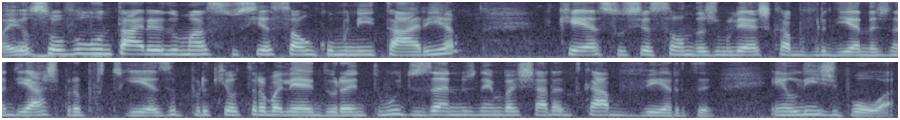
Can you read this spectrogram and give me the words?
Eu sou voluntária de uma associação comunitária que é a Associação das Mulheres Cabo-Verdianas na Diáspora Portuguesa, porque eu trabalhei durante muitos anos na Embaixada de Cabo Verde, em Lisboa,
